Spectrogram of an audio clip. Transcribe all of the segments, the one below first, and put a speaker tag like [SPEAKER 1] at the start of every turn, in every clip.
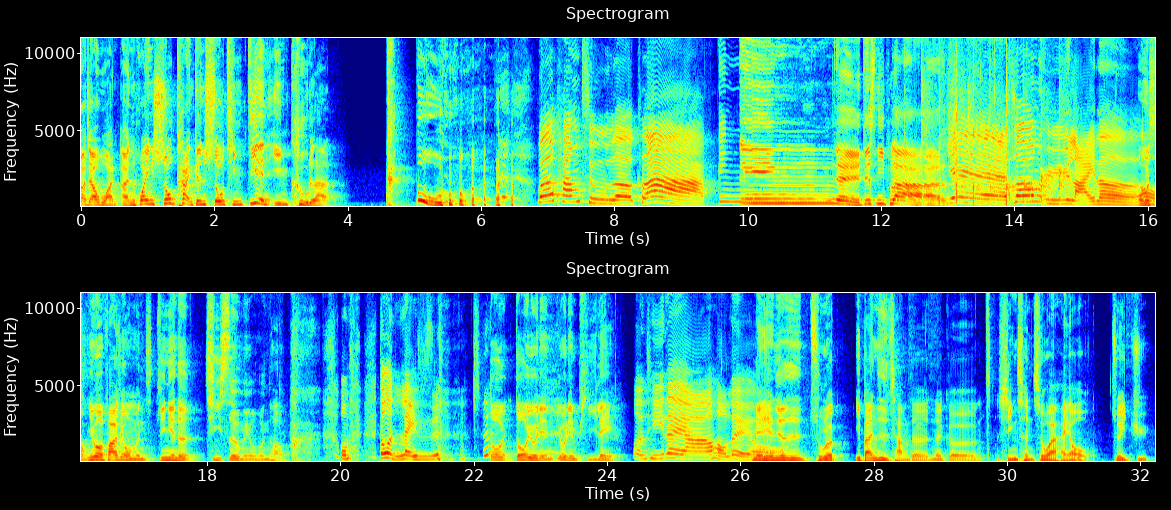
[SPEAKER 1] 大家晚安，欢迎收看跟收听电影酷啦。不
[SPEAKER 2] ，Welcome to the club。叮
[SPEAKER 1] 叮，哎，Disney Plus，
[SPEAKER 2] 耶，终于来了。
[SPEAKER 1] 我们，oh. 你有没有发现我们今天的气色没有很好？
[SPEAKER 2] 我们都很累，是不是？
[SPEAKER 1] 都都有点有点疲累。
[SPEAKER 2] 我很疲累啊，好累哦。
[SPEAKER 1] 每天就是除了一般日常的那个 行程之外，还要追剧。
